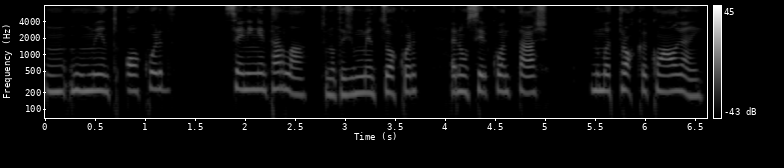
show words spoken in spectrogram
um momento awkward sem ninguém estar lá. Tu não tens momentos awkward a não ser quando estás numa troca com alguém,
